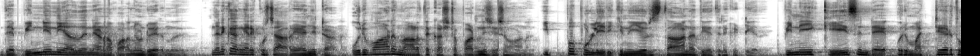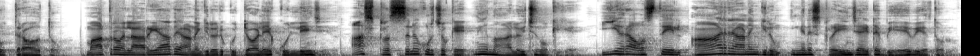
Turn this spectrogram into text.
ദേ പിന്നെ നീ അത് തന്നെയാണോ പറഞ്ഞുകൊണ്ട് വരുന്നത്? നിനക്ക് അങ്ങനെ കുറിച്ച് അറിയാഞ്ഞിട്ടാണ്. ഒരുപാട് നാളത്തെ കഷ്ടപ്പാടിന് ശേഷമാണ് ഇപ്പൊ പുള്ളി ഇരിക്കുന്ന ഈ ഒരു സ്ഥാനം അദ്ദേഹത്തിന് കിട്ടിയത്. പിന്നെ ഈ കേസിന്റെ ഒരു മറ്റേടുത്ത ഉത്തരവാദിത്വം മാത്രമല്ല അറിയാതെ ആണെങ്കിൽ ഒരു കുറ്റവാളിയെ കൊല്ലുകയും ചെയ്തു. ആ സ്ട്രെസ്സിനെ കുറിച്ചൊക്കെ നീ ഒന്ന് ആലോചിച്ച് നോക്കിക്കേ. ഈ ഒരു അവസ്ഥയിൽ ആരാണെങ്കിലും ഇങ്ങനെ സ്ട്രെയിഞ്ച് ആയിട്ട് ബിഹേവ് ചെയ്യത്തുള്ളൂ.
